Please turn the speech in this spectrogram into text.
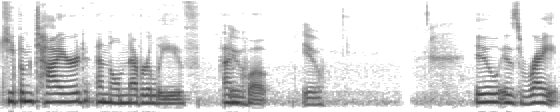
keep them tired, and they'll never leave, end Ew. quote. Ew. Ew is right.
